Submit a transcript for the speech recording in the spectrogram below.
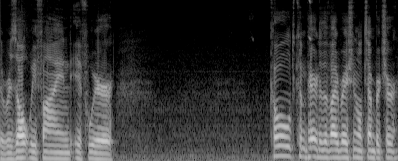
the result we find if we're cold compared to the vibrational temperature,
